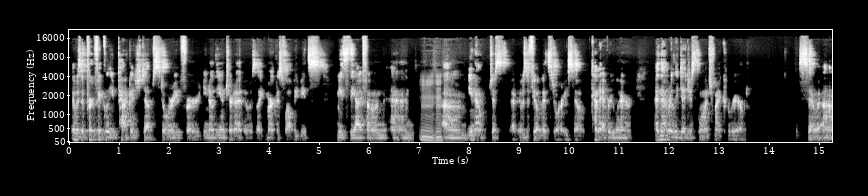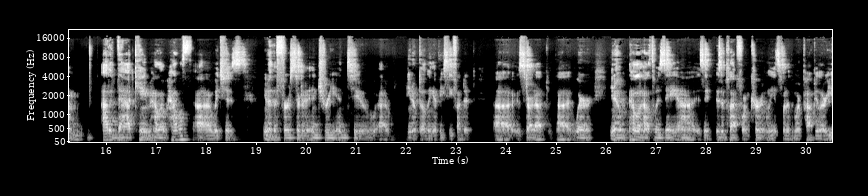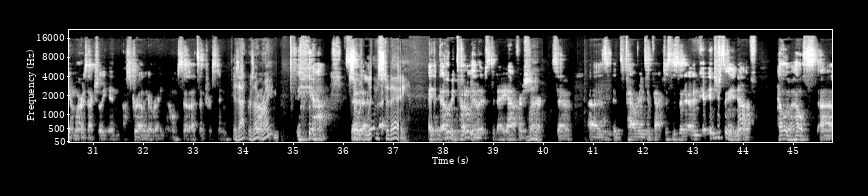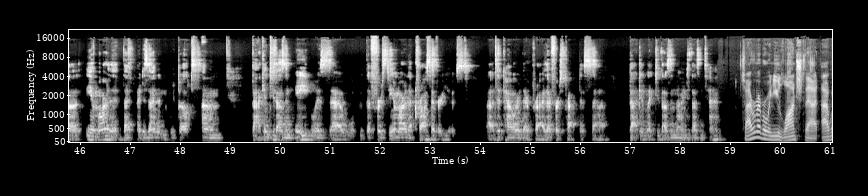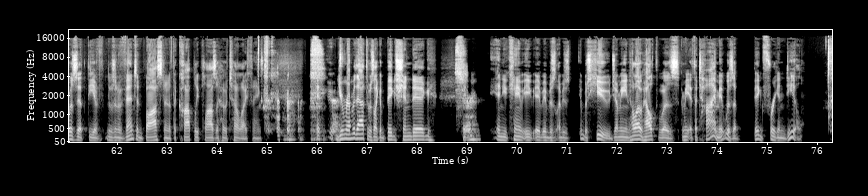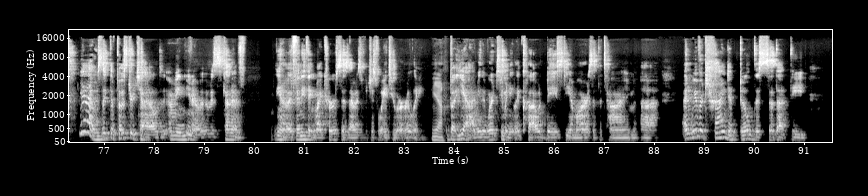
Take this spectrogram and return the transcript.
it was a perfectly packaged up story for you know the internet. It was like marcus welby meets meets the iphone and mm-hmm. um, you know just it was a feel good story. So kind of everywhere. And that really did just launch my career. So um, out of that came Hello Health, uh, which is you know the first sort of entry into uh, you know building a VC funded uh, startup uh, where you know Hello Health was a uh, is a is a platform currently. It's one of the more popular EMRs actually in Australia right now. So that's interesting. Is that is that um, right? Yeah. So, so it lives today. It, oh, it totally lives today. Yeah, for sure. Wow. So uh, it's, it's powering some practices, and, and interestingly enough Hello Health uh, EMR that, that I designed and we built um, back in 2008 was uh, the first EMR that Crossover used uh, to power their their first practice uh, back in like 2009 2010. So I remember when you launched that, I was at the there was an event in Boston at the Copley Plaza Hotel, I think. it, you remember that? There was like a big shindig. Sure and you came it, it, was it was it was huge i mean hello health was i mean at the time it was a big friggin' deal. Yeah, it was like the poster child. I mean, you know, it was kind of, you know, if anything, my curse is I was just way too early. Yeah. But yeah, I mean, there weren't too many like cloud based EMRs at the time. Uh, and we were trying to build this so that the,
